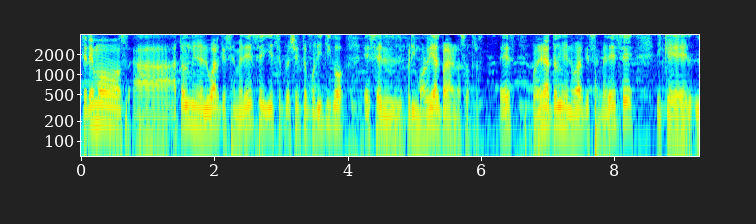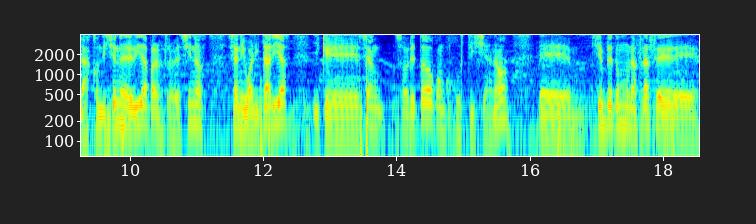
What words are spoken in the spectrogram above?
Queremos a, a en el lugar que se merece y ese proyecto político es el primordial para nosotros. Es poner a Tolwyn en el lugar que se merece y que las condiciones de vida para nuestros vecinos sean igualitarias y que sean sobre todo con justicia. ¿no? Eh, siempre tomo una frase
